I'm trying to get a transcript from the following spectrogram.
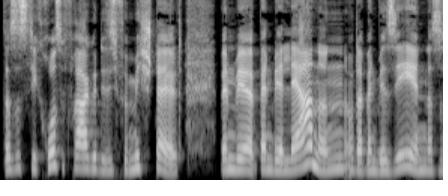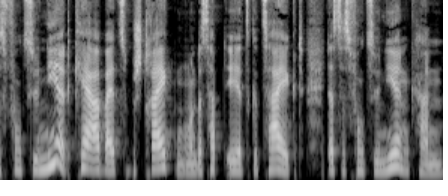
das ist die große Frage, die sich für mich stellt. Wenn wir, wenn wir lernen oder wenn wir sehen, dass es funktioniert, Care-Arbeit zu bestreiken, und das habt ihr jetzt gezeigt, zeigt, dass das funktionieren kann.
